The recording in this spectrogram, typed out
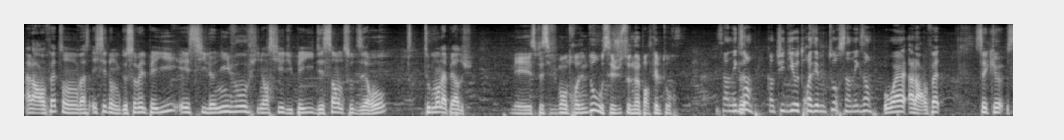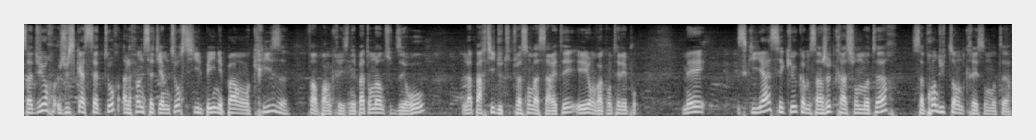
Alors en fait on va essayer donc de sauver le pays et si le niveau financier du pays descend en dessous de zéro, tout le monde a perdu. Mais spécifiquement au troisième tour ou c'est juste n'importe quel tour C'est un exemple. Quand tu dis au troisième tour, c'est un exemple. Ouais, alors en fait, c'est que ça dure jusqu'à 7 tours. À la fin du septième tour, si le pays n'est pas en crise, enfin pas en crise, n'est pas tombé en dessous de zéro, la partie de toute façon va s'arrêter et on va compter les points. Mais ce qu'il y a, c'est que comme c'est un jeu de création de moteur, ça prend du temps de créer son moteur.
